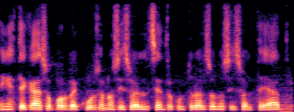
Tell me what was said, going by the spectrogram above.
En este caso, por recursos no se hizo el centro cultural, solo se hizo el teatro.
